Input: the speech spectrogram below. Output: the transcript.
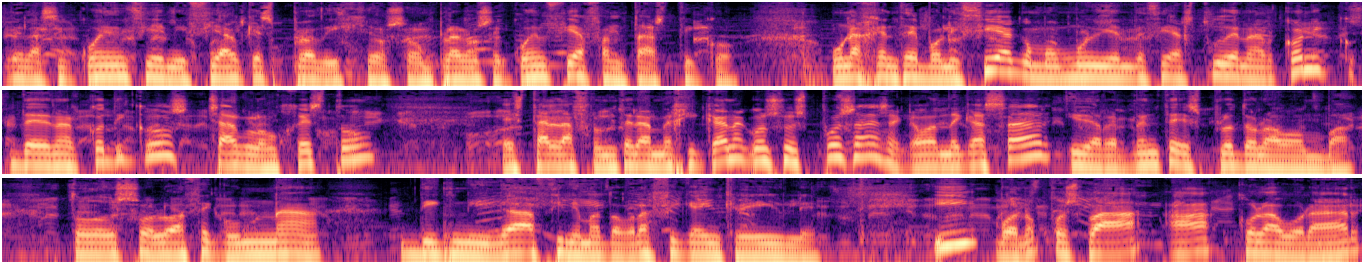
de la secuencia inicial que es prodigioso, un plano secuencia fantástico. Un agente de policía, como muy bien decías tú, de, narcónico- de narcóticos, Charlon Heston, está en la frontera mexicana con su esposa, se acaban de casar y de repente explota una bomba. Todo eso lo hace con una dignidad cinematográfica increíble. Y bueno, pues va a colaborar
